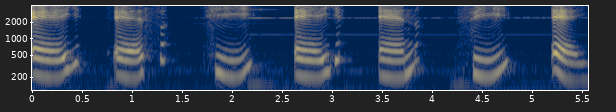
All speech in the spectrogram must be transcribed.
A S T A N C A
